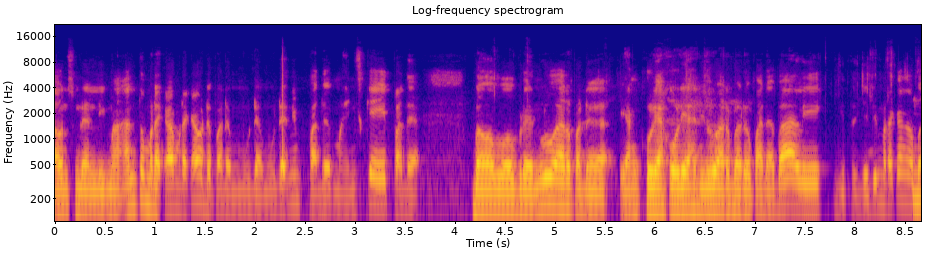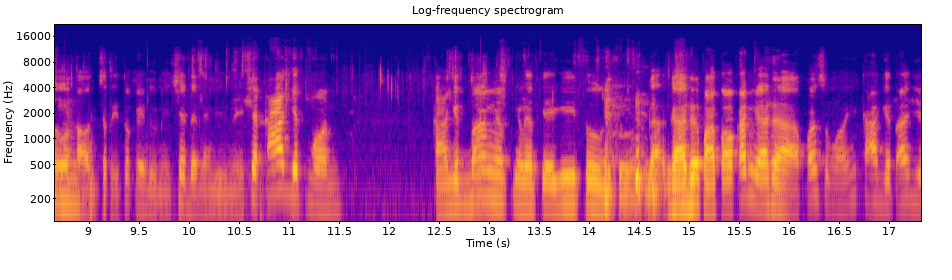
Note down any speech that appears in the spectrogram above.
tahun 95-an tuh mereka mereka udah pada muda-muda nih pada main skate, pada bawa-bawa brand luar, pada yang kuliah-kuliah di luar baru pada balik gitu. Jadi mereka nggak bawa hmm. culture itu ke Indonesia dan yang di Indonesia kaget mon. Kaget banget ngeliat kayak gitu gitu. Nggak nggak ada patokan, nggak ada apa, semuanya kaget aja.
